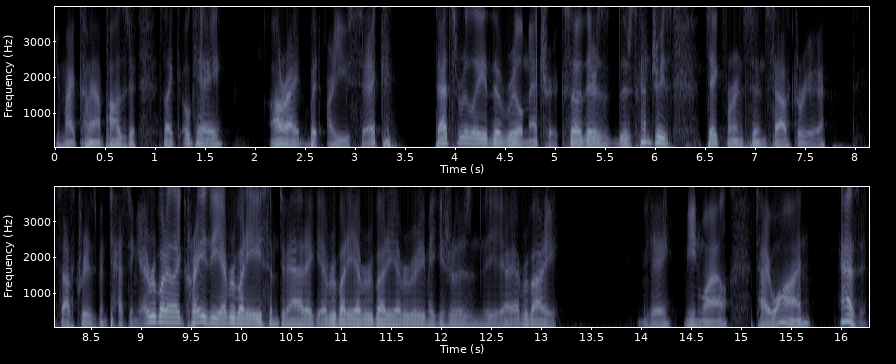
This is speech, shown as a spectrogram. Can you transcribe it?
you might come out positive. It's like, okay, all right, but are you sick? That's really the real metric. So there's there's countries. Take for instance South Korea. South Korea has been testing everybody like crazy. Everybody asymptomatic. Everybody, everybody, everybody, making sure there's everybody. Okay. Meanwhile, Taiwan Hasn't.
